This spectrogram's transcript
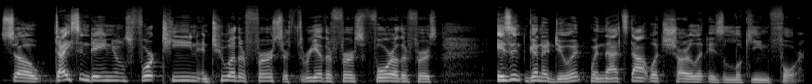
So Dyson Daniels, 14 and two other firsts or three other firsts, four other firsts, isn't going to do it when that's not what Charlotte is looking for.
